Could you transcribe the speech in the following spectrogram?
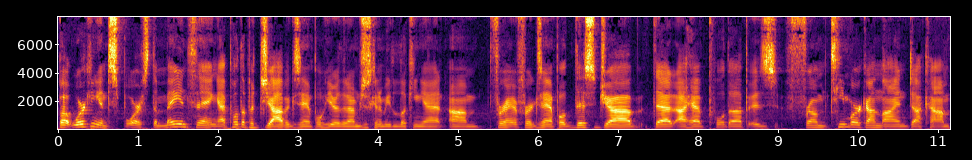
but working in sports, the main thing I pulled up a job example here that I'm just going to be looking at. Um, for for example, this job that I have pulled up is from TeamworkOnline.com,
